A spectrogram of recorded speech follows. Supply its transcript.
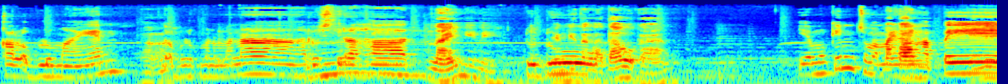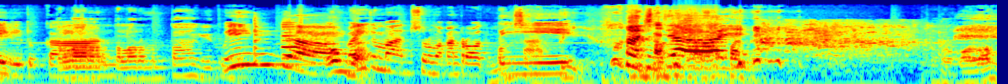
kalau belum main nggak boleh ke mana-mana harus istirahat Nah ini nih Duduk. yang kita nggak tahu kan. Ya mungkin cuma main Makan HP ini, gitu Telur kan telur mentah gitu. Enggak, Oh, paling enggak. cuma disuruh makan roti. Emang sapi. sapi. Toro kolong.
